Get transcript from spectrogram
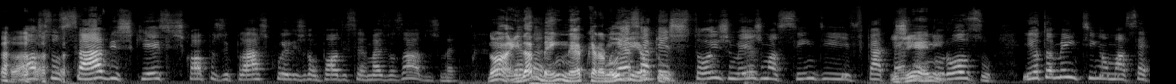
Mas tu sabes que esses copos de plástico, eles não podem ser mais usados, né? Não, ainda essa- bem, né? Porque era Por essas nojento. questões mesmo assim de ficar até Higiene. gorduroso. E eu também tinha uma série.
